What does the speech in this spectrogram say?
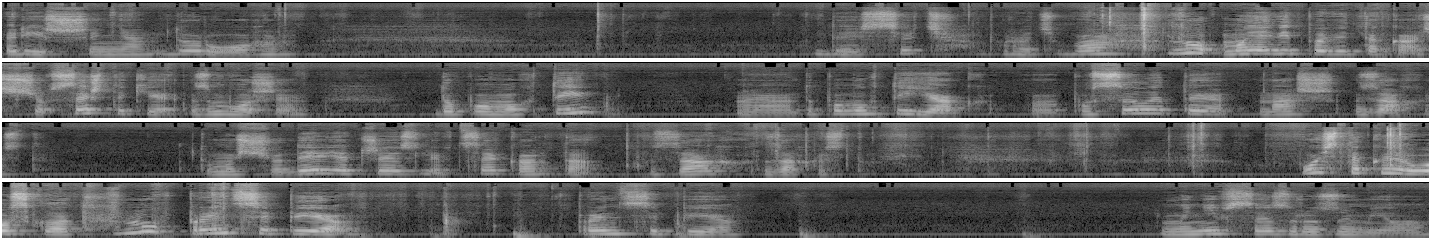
рішення, дорога. 10, боротьба. Ну, моя відповідь така, що все ж таки зможе допомогти. Е, Допомогти як? Е, Посилити наш захист. Тому що 9 жезлів це карта зах... захисту. Ось такий розклад. Ну, в принципі, в принципі, мені все зрозуміло.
